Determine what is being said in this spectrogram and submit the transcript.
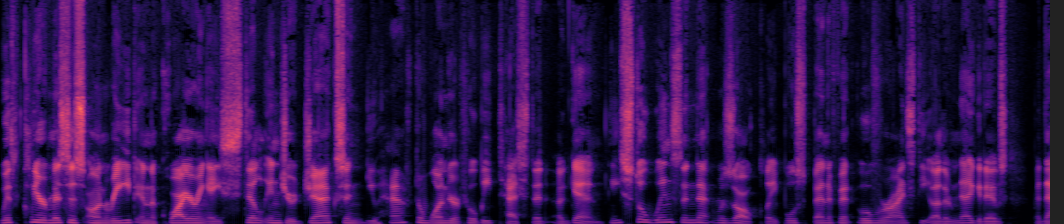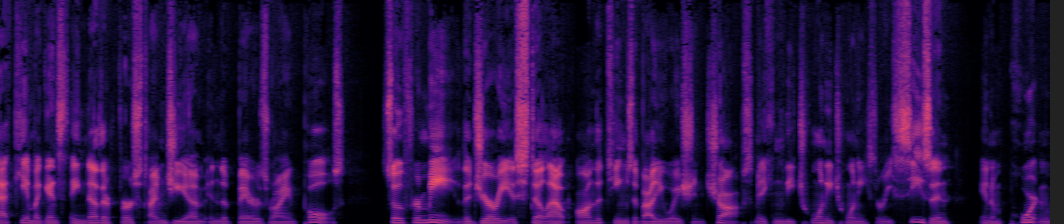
With clear misses on Reed and acquiring a still injured Jackson, you have to wonder if he'll be tested again. He still wins the net result. Claypool's benefit overrides the other negatives, but that came against another first time GM in the Bears Ryan Poles. So for me, the jury is still out on the team's evaluation chops, making the 2023 season an important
